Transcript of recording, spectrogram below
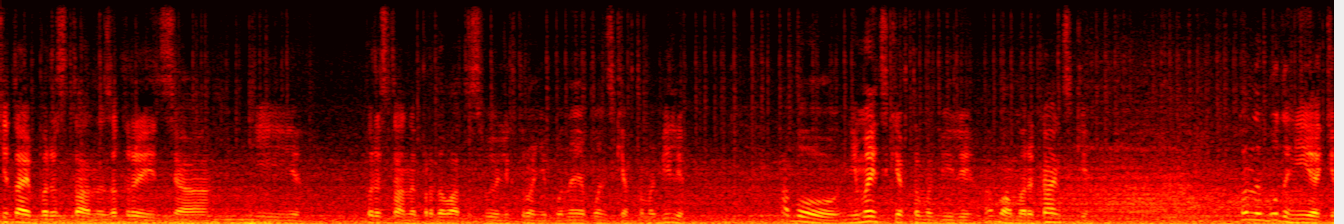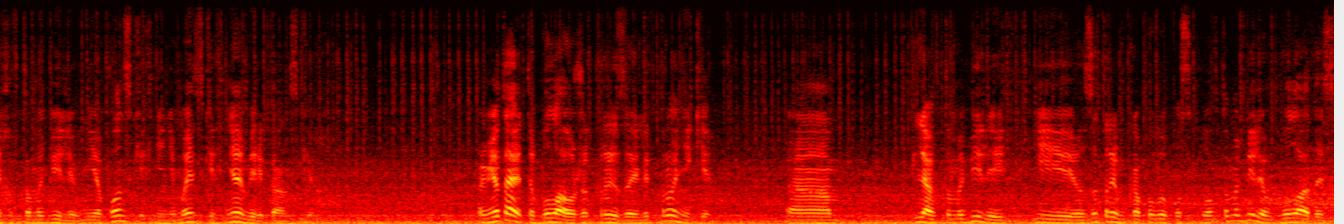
Китай перестане, закриється і перестане продавати свою електроніку на японські автомобілі, або німецькі автомобілі, або американські, то не буде ніяких автомобілів ні японських, ні німецьких, ні американських. Пам'ятаєте, була вже криза електроніки е, для автомобілів і затримка по випуску автомобілів була десь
